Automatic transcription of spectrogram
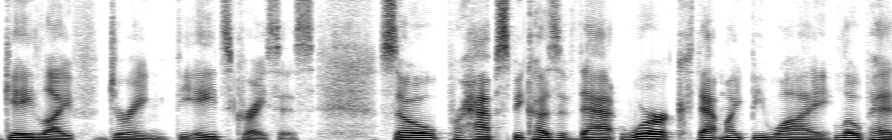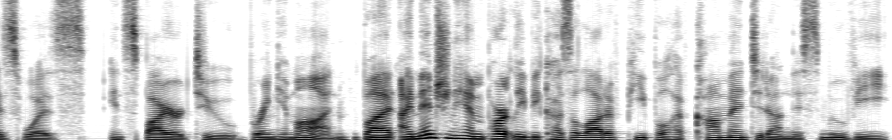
gay life during the AIDS crisis. So perhaps because of that work, that might be why Lopez was inspired to bring him on. But I mention him partly because a lot of people have commented on this movie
